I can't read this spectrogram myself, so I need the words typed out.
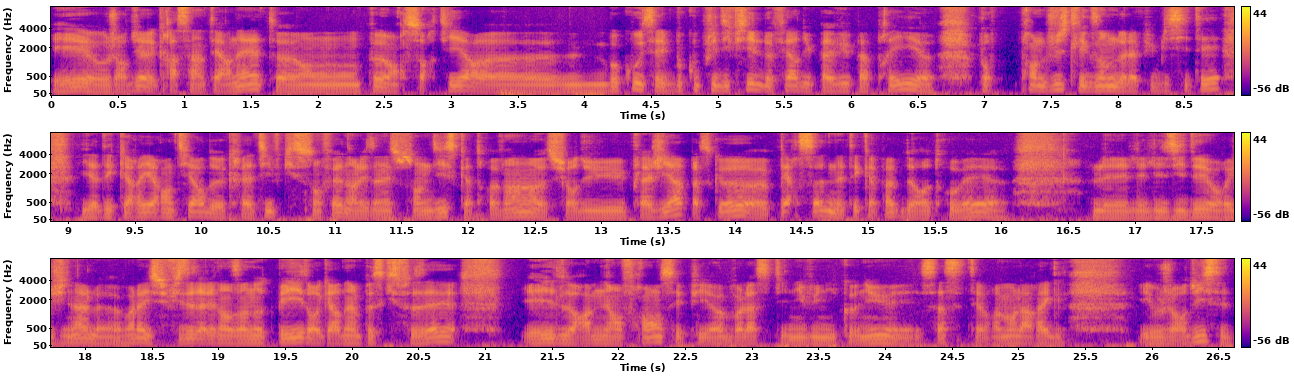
Et aujourd'hui, grâce à Internet, on peut en ressortir euh, beaucoup. C'est beaucoup plus difficile de faire du pas vu, pas pris. Euh, pour prendre juste l'exemple de la publicité, il y a des carrières entières de créatifs qui se sont faits dans les années 70, 80 euh, sur du plagiat parce que personne n'était capable de retrouver les, les, idées originales. Voilà, il suffisait d'aller dans un autre pays, de regarder un peu ce qui se faisait et de le ramener en France. Et puis voilà, c'était ni vu ni connu. Et ça, c'était vraiment la règle. Et aujourd'hui, c'est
